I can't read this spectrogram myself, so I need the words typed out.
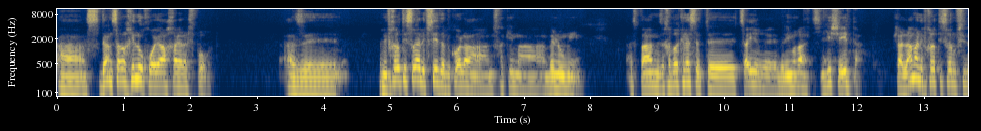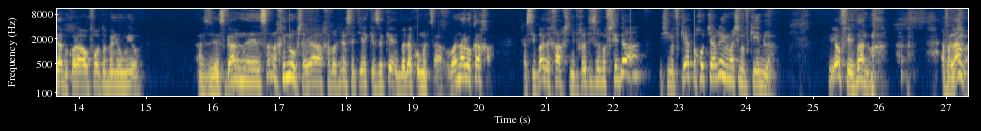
הסגן שר החינוך הוא היה אחראי על הספורט. אז אה, נבחרת ישראל הפסידה בכל המשחקים הבינלאומיים. אז פעם איזה חבר כנסת אה, צעיר אה, ונמרץ הגיש שאילתה. שאל למה נבחרת ישראל מפסידה בכל ההופעות הבינלאומיות? אז אה, סגן אה, שר החינוך שהיה חבר כנסת יהיה כזקן, בדק ומצא, הוא ענה לו ככה, שהסיבה לכך שנבחרת ישראל מפסידה זה שהיא מבקיעה פחות שערים ממה שמבקיעים לה. יופי, הבנו. אבל למה?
